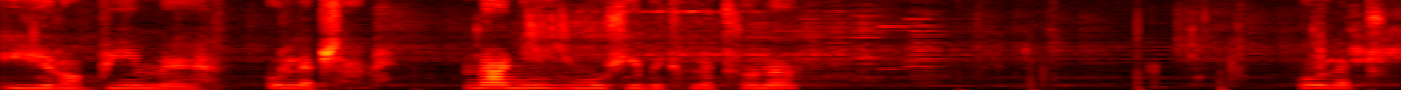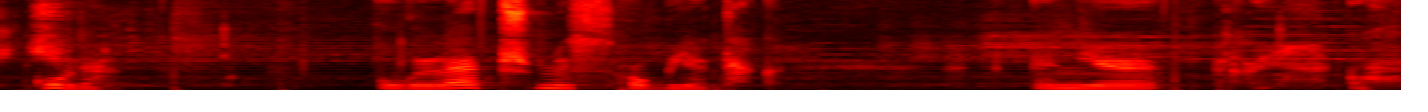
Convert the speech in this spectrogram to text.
i robimy, ulepszamy. Nani musi być ulepszona. Ulepsz, kurde. Ulepszmy sobie tak. Nie, czekaj. O.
